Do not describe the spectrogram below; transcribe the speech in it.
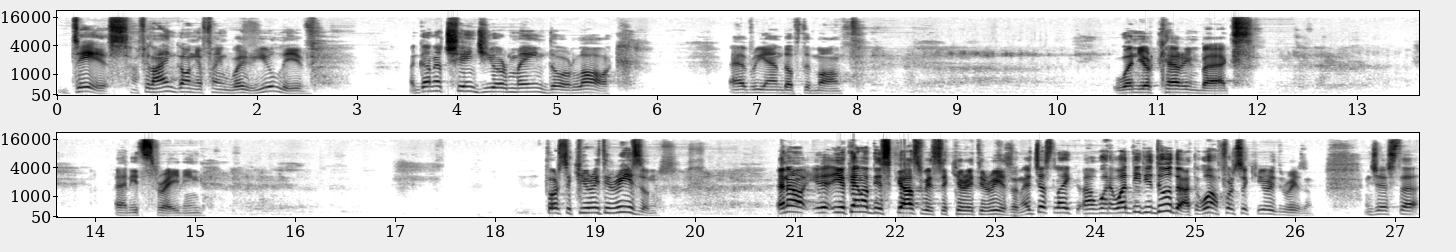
this. I feel I'm gonna find where you live. I'm gonna change your main door lock every end of the month when you're carrying bags and it's raining. For security reasons. And now you cannot discuss with security reason. It's just like, uh, what, what, did you do that? Well, for security reason. And just, uh,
